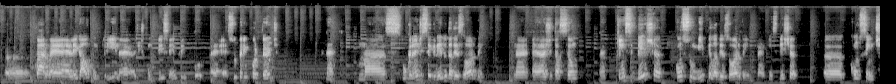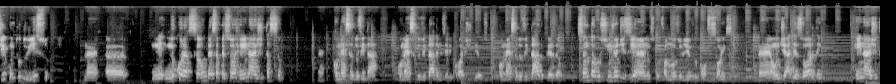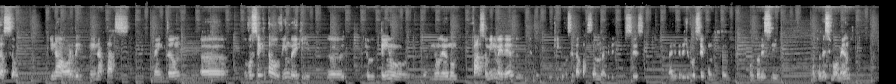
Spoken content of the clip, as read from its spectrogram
Uh, claro, é, é, legal cumprir, né? A gente cumprir sempre, pô, é, é super importante, né? Mas o grande segredo da desordem né, é a agitação. Né? Quem se deixa consumir pela desordem, né, quem se deixa uh, consentir com tudo isso, né, uh, no coração dessa pessoa reina a agitação. Né? Começa a duvidar, começa a duvidar da misericórdia de Deus, começa a duvidar do perdão. Santo Agostinho já dizia no seu famoso livro Confissões, né, onde há desordem, reina a agitação, e na ordem reina a paz. Né? Então, uh, você que está ouvindo aí, que uh, eu tenho. Não, eu não faço a mínima ideia do, do, do que, que você está passando na vida de vocês, na vida de você com, com, com, todo, esse, com todo esse momento.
